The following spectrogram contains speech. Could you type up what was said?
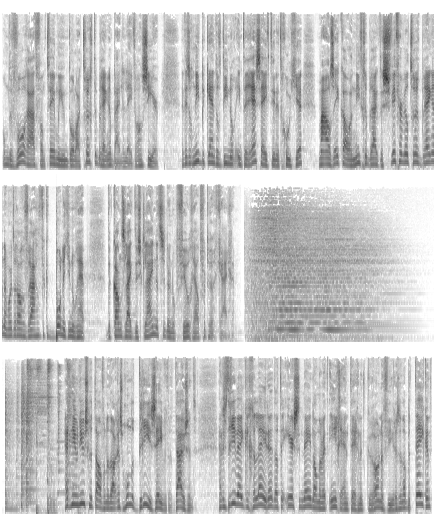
om de voorraad van 2 miljoen dollar terug te brengen bij de leverancier. Het is nog niet bekend of die nog interesse heeft in het goedje, maar als ik al een niet gebruikte Swiffer wil terugbrengen, dan wordt er al gevraagd of ik het bonnetje nog heb. De kans lijkt dus klein dat ze er nog veel geld voor terugkrijgen. Het nieuw nieuwsgetal van de dag is 173.000. Het is drie weken geleden dat de eerste Nederlander werd ingeënt tegen het coronavirus. En dat betekent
